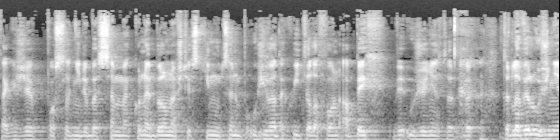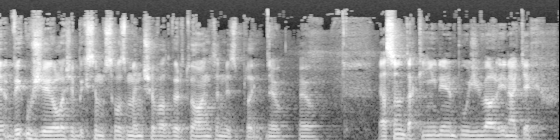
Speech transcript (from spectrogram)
takže v poslední době jsem jako nebyl naštěstí nucen používat mhm. takový telefon, abych využeně tohle vyluženě využil, že bych si musel zmenšovat virtuálně ten displej. Jo, jo. Já jsem taky nikdy nepoužíval i na těch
